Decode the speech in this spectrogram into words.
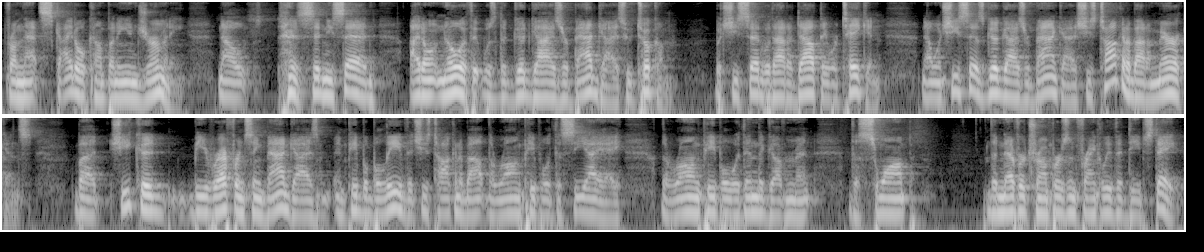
from that Scytl company in Germany. Now, Sidney said, I don't know if it was the good guys or bad guys who took them, but she said without a doubt they were taken. Now, when she says good guys or bad guys, she's talking about Americans, but she could be referencing bad guys, and people believe that she's talking about the wrong people with the CIA, the wrong people within the government, the swamp, the never Trumpers, and frankly, the deep state.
